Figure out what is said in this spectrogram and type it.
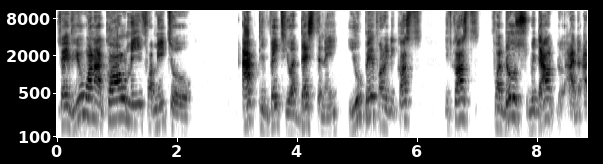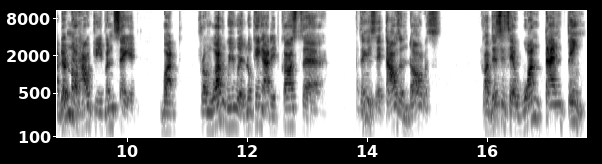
So if you want to call me for me to activate your destiny, you pay for it. It costs, it costs for those without, I, I don't know how to even say it, but from what we were looking at, it costs, uh, I think it's a thousand dollars. Because this is a one-time thing.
